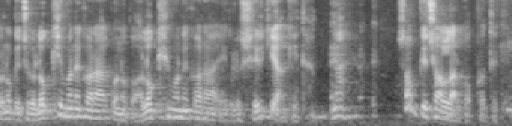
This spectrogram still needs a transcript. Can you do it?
কোনো কিছুকে লক্ষ্মী মনে করা, কোনো অলক্ষ্মী মনে করা, এগুলো সিরকি আকিদা, না? সব কিছু আল্লাহর পক্ষ থেকে।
